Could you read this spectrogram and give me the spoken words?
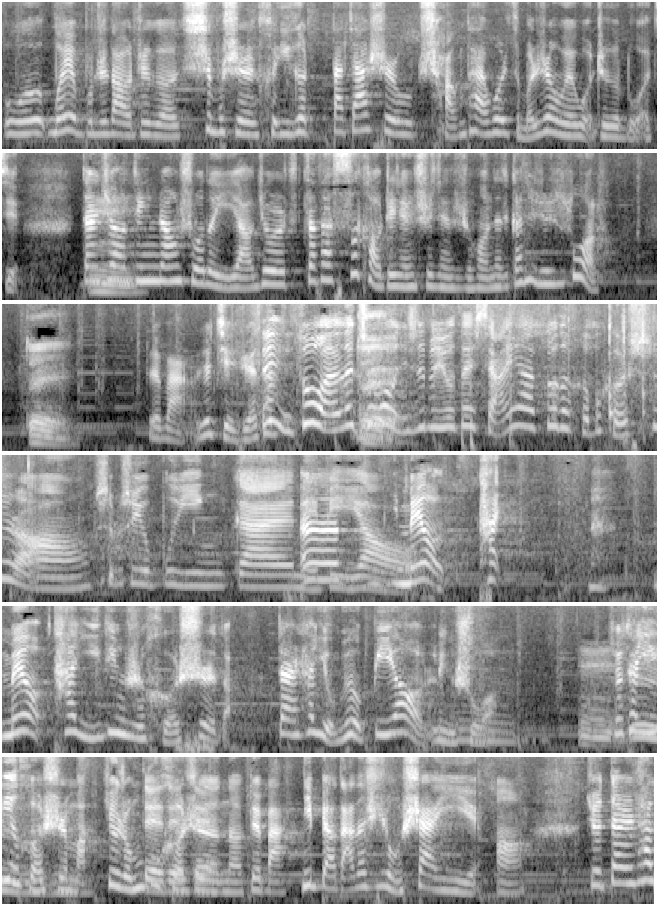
我我也不知道这个是不是和一个大家是常态或者怎么认为我这个逻辑。但就像嗯丁章说的一样，就是在他思考这件事情的时候，那就干脆就去做了，对，对吧？就解决它那。你做完了之后，你是不是又在想，哎呀，做的合不合适啊？是不是又不应该？没必要。呃、没有他，没有他一定是合适的，但是他有没有必要另说。嗯就它一定合适嘛？就有什么不合适的呢？对吧？你表达的是一种善意啊，就但是他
